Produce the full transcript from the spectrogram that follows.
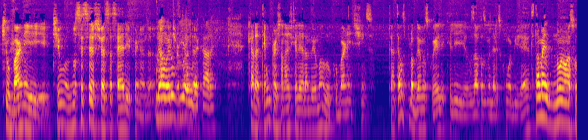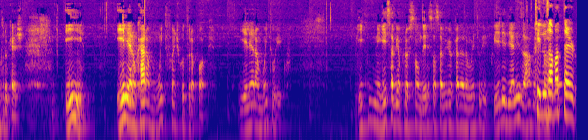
que o Barney tinha. Não sei se você assistiu essa série, Fernando. Não, eu não vi ainda, cara. Cara, tem um personagem que ele era meio maluco, o Barney Stinson. Tem até uns problemas com ele, que ele usava as mulheres como objeto. Tá, mas não é um assunto do cast. E ele era um cara muito fã de cultura pop. E ele era muito rico. Rico, ninguém sabia a profissão dele, só sabia que o cara era muito rico. E ele idealizava. Que ele, ele usava terno.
